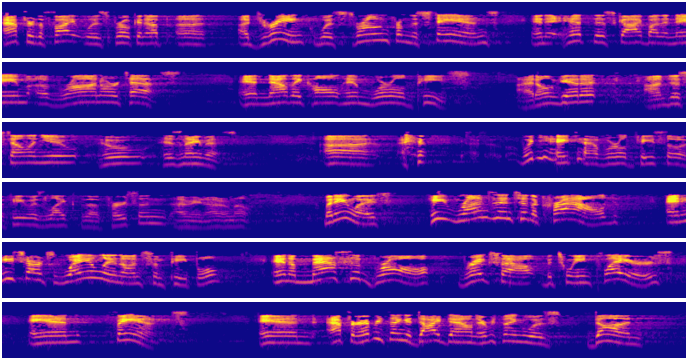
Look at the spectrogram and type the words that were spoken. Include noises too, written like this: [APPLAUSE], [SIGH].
after the fight was broken up, uh, a drink was thrown from the stands and it hit this guy by the name of Ron Artest. And now they call him World Peace. I don't get it. I'm just telling you who his name is. Uh, [LAUGHS] wouldn't you hate to have world peace, though, if he was like the person? I mean, I don't know. But, anyways, he runs into the crowd and he starts wailing on some people, and a massive brawl breaks out between players and fans. And after everything had died down, everything was done,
